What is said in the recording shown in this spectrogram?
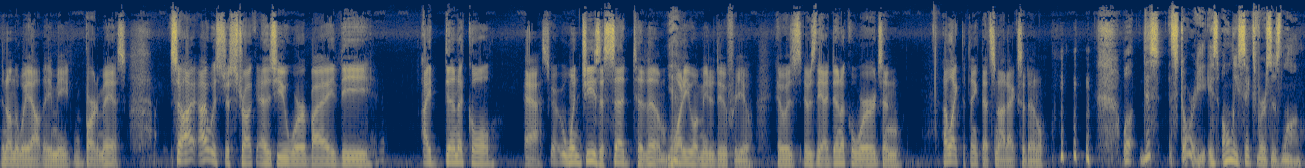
And on the way out, they meet Bartimaeus. So I, I was just struck as you were by the identical ask when Jesus said to them, yeah. "What do you want me to do for you?" It was it was the identical words, and I like to think that's not accidental. Well, this story is only six verses long.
